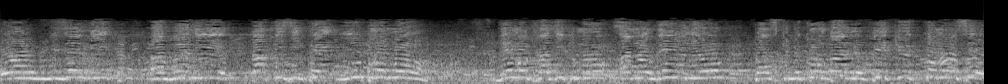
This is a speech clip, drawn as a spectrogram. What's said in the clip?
et on vous invite à venir participer librement démocratiquement à nos réunions parce que le combat ne fait que commencer.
